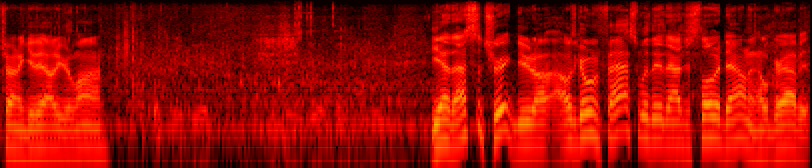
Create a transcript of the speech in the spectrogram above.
trying to get it out of your line. Yeah, that's the trick, dude. I, I was going fast with it and I just slow it down and he'll grab it.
